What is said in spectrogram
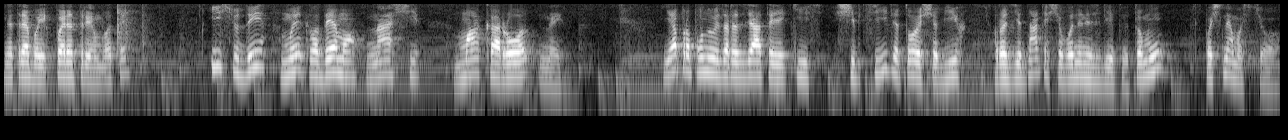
Не треба їх перетримувати. І сюди ми кладемо наші макарони. Я пропоную зараз взяти якісь щипці для того, щоб їх роз'єднати, щоб вони не зліпли. Тому почнемо з цього.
